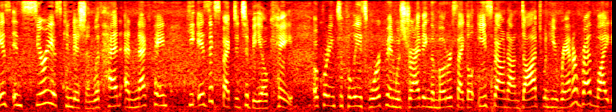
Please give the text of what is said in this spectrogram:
is in serious condition with head and neck pain. He is expected to be okay. According to police, Workman was driving the motorcycle eastbound on Dodge when he ran a red light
